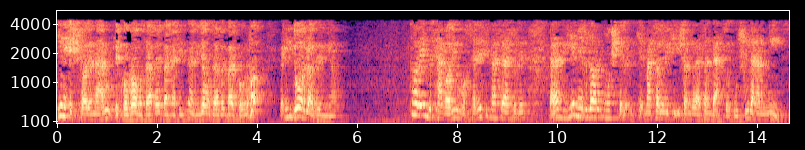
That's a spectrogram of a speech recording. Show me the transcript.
این اشکال معروف که کبرا متوقف بر نتیجه نتیجه متوقف بر کبرا و این دور لازم میاد. تا این به تقاریب مختلفی مطرح شده. برای یه مقدار مشکل که مطالبی که ایشان داره اصلا بحث اصول هم نیست.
